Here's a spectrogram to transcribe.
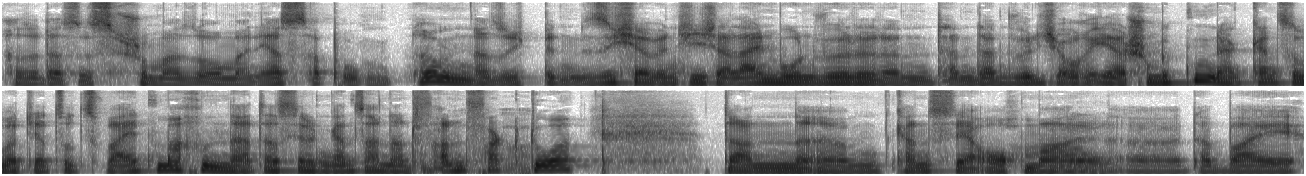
Also das ist schon mal so mein erster Punkt. Ne? Also ich bin sicher, wenn ich nicht allein wohnen würde, dann, dann, dann würde ich auch eher schmücken. Dann kannst du was ja zu zweit machen. Da hat das ja einen ganz anderen Fun-Faktor. Dann ähm, kannst du ja auch mal äh, dabei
